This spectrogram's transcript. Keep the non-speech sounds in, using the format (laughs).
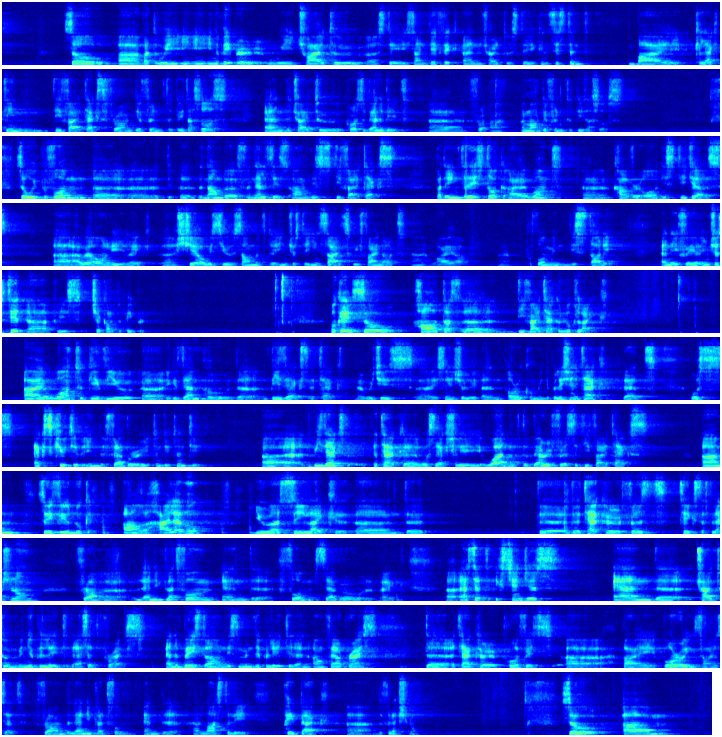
So, uh, but we in, in, the paper we try to uh, stay scientific and try to stay consistent by collecting DeFi attacks from different data sources and try to cross-validate uh, uh, among different data sources. So we perform uh, uh, a number of analysis on these DeFi attacks. But in today's talk, I won't uh, cover all these details. Uh, I will only like uh, share with you some of the interesting insights we find out uh, while performing this study. And if you're interested, please check out the paper. Okay, so how does a DeFi attack look like? I want to give you an uh, example, the BZX attack, uh, which is uh, essentially an Oracle manipulation attack that was executed in the February 2020. Uh, the BZX attack uh, was actually one of the very first DeFi attacks. Um, so if you look on a high level, you will see like uh, the, the, the attacker first takes a flash loan from a lending platform and uh, perform several like uh, asset exchanges and uh, try to manipulate the asset price. And based on this manipulated and unfair price, the attacker profits uh, by borrowing some assets from the lending platform and lastly pay back the flash loan. So um,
